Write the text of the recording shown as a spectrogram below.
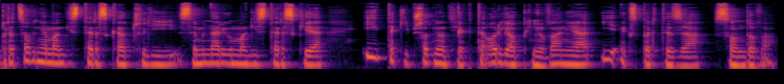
pracownia magisterska, czyli seminarium magisterskie i taki przedmiot jak teoria opiniowania i ekspertyza sądowa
